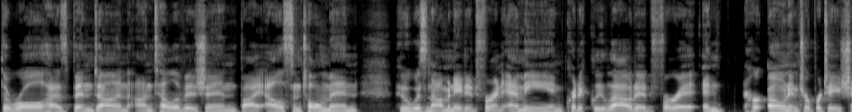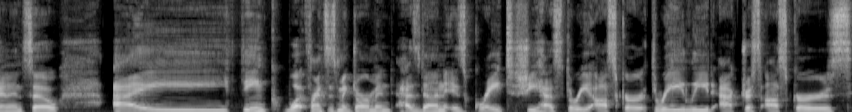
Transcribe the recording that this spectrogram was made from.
The role has been done on television by Allison Tolman, who was nominated for an Emmy and critically lauded for it and her own interpretation. And so I think what Frances McDormand has done is great. She has three Oscar, three lead actress Oscars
